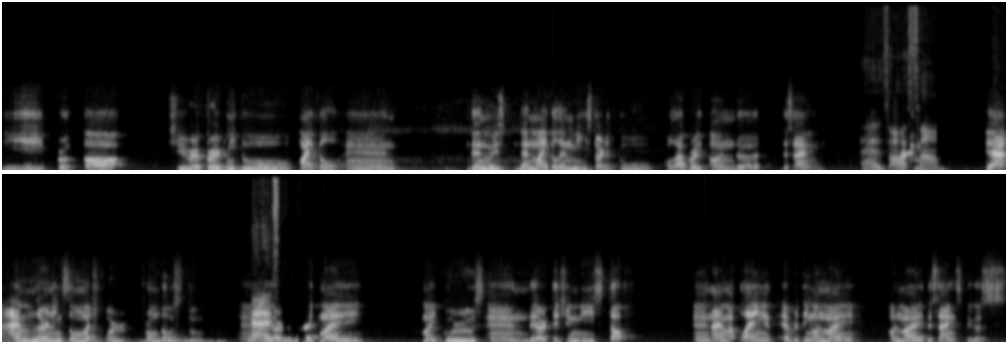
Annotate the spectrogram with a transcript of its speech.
She pro- uh, she referred me to Michael, and then we then Michael and me started to collaborate on the design. That is awesome. Yeah, I'm learning so much for from those two, and Yes. they are like my my gurus, and they are teaching me stuff, and I'm applying it everything on my on my designs because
